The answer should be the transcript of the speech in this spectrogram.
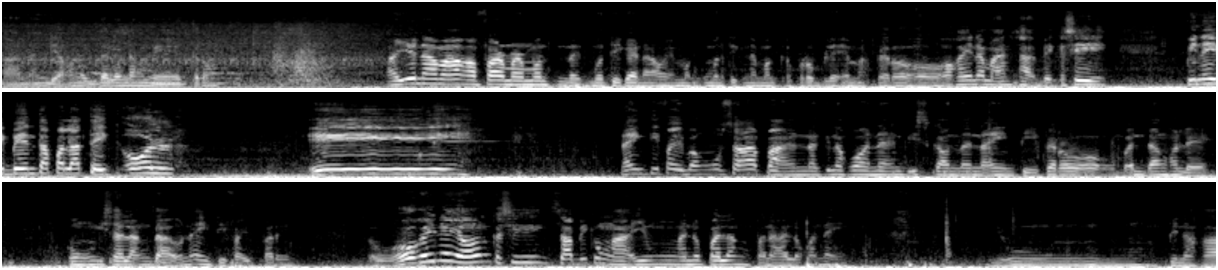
Ah, hindi ako nagdala ng metro. Ayun na mga ka-farmer, muntik na ako, magmuntik na magka-problema. Pero okay naman, sabi kasi pinaibenta pala take all. Eh 95 ang usapan, nagnakuha na ng discount na 90 pero bandang huli kung isa lang daw 95 pa rin. So okay na 'yon kasi sabi ko nga yung ano pa lang panalo ka na eh. Yung pinaka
